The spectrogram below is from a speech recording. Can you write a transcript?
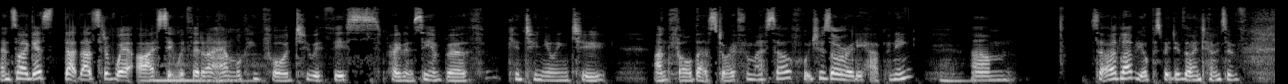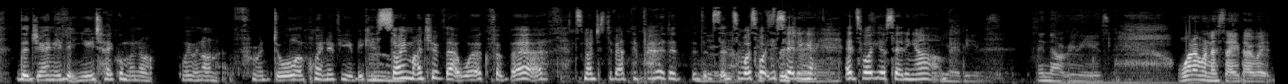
And so I guess that that's sort of where I sit with it, and I am looking forward to with this pregnancy and birth continuing to unfold that story for myself, which is already happening. Mm. Um, so I'd love your perspective though in terms of the journey that you take women on, women on from a doula point of view, because mm. so much of that work for birth, it's not just about the birth, it's, yeah, it's, it's what's what you're setting up. It's what you're setting up. Yeah, it is. And no, it really is. What I want to say though, it,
